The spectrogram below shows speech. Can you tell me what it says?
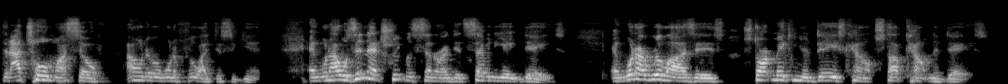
that I told myself, I don't ever want to feel like this again. And when I was in that treatment center, I did 78 days. And what I realized is start making your days count, stop counting the days.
